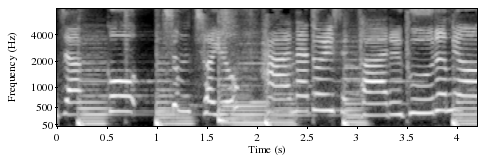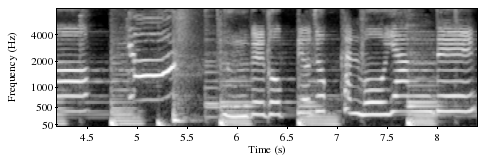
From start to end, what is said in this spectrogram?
손 잡고 춤춰요. 하나 둘 셋 팔을 구르며. 둥글고 뾰족한 모양들.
